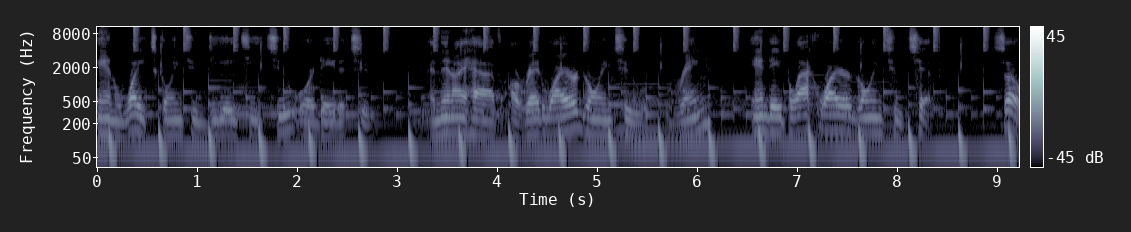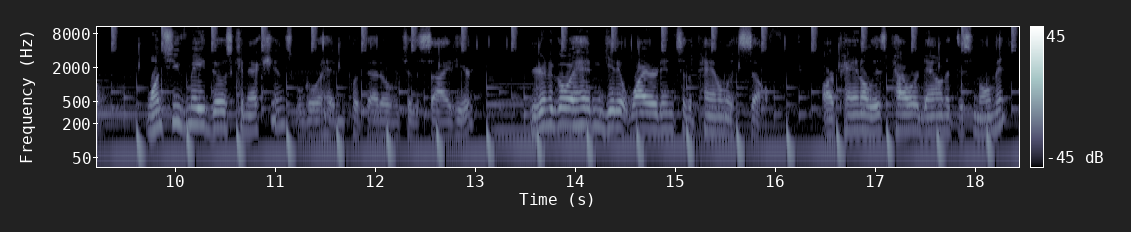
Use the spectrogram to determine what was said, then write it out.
and white going to DAT2 or data 2. And then I have a red wire going to ring and a black wire going to tip. So once you've made those connections, we'll go ahead and put that over to the side here. You're gonna go ahead and get it wired into the panel itself. Our panel is powered down at this moment,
